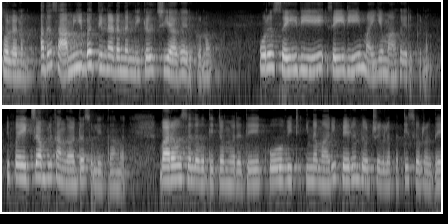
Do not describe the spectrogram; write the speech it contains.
சொல்லணும். அது சமீபத்தில் நடந்த நிகழ்ச்சியாக இருக்கணும். ஒரு செய்தியே செய்தியை மையமாக இருக்கணும். இப்போ எக்ஸாம்பிளுக்கு அங்கே தான் சொல்லியிருக்காங்க. வரவு செலவு திட்டம் வருது கோவிட் இந்த மாதிரி பெருந்தொற்றுகளை பற்றி சொல்கிறது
